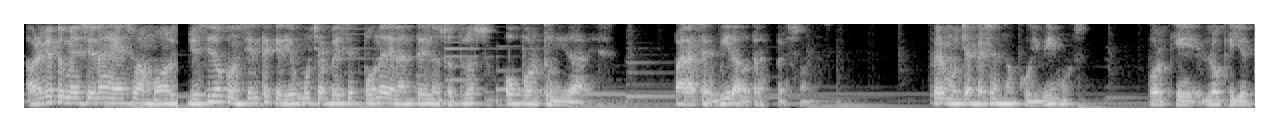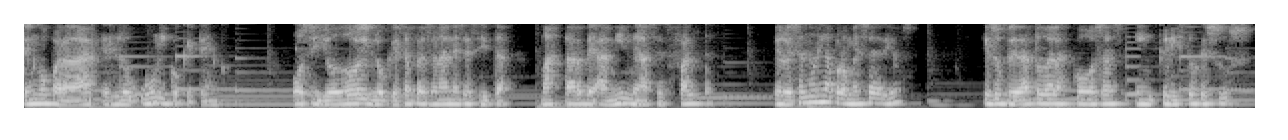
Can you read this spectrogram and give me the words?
Ahora que tú mencionas eso, amor, yo he sido consciente que Dios muchas veces pone delante de nosotros oportunidades para servir a otras personas. Pero muchas veces nos cohibimos porque lo que yo tengo para dar es lo único que tengo. O si yo doy lo que esa persona necesita, más tarde a mí me hace falta. Pero esa no es la promesa de Dios, que suplirá todas las cosas en Cristo Jesús.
